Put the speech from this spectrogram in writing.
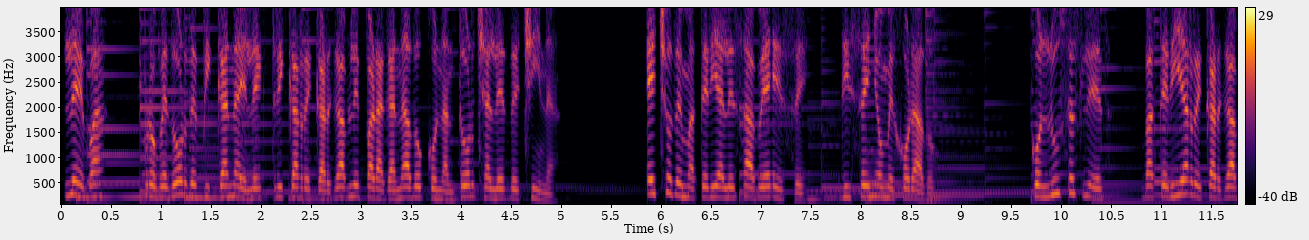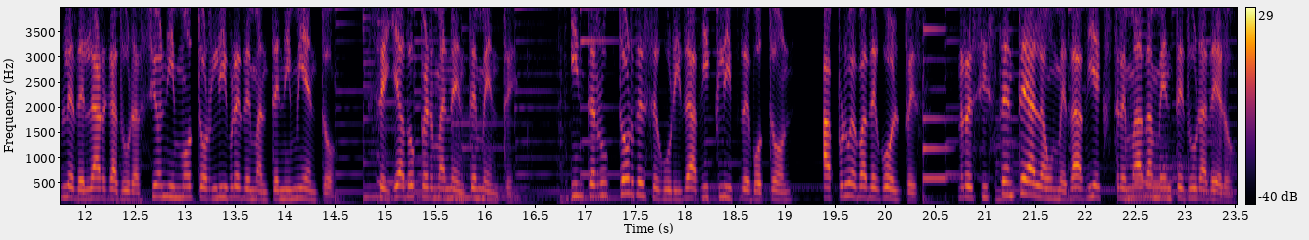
Leva, proveedor de picana eléctrica recargable para ganado con antorcha LED de China. Hecho de materiales ABS, diseño mejorado. Con luces LED, batería recargable de larga duración y motor libre de mantenimiento, sellado permanentemente. Interruptor de seguridad y clip de botón, a prueba de golpes, resistente a la humedad y extremadamente duradero.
